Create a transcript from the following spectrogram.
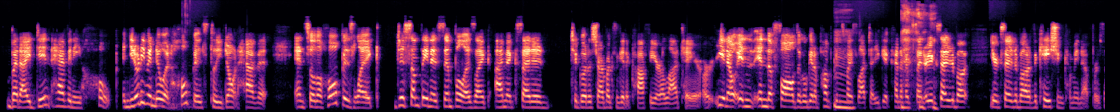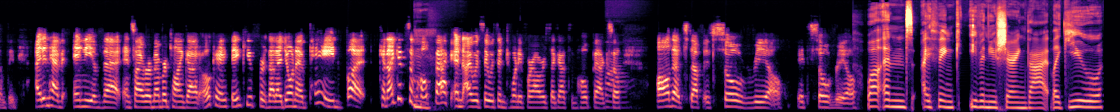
but I didn't have any hope. And you don't even know what hope is till you don't have it. And so the hope is like just something as simple as like I'm excited to go to Starbucks and get a coffee or a latte or, or you know, in in the fall to go get a pumpkin mm. spice latte. You get kind of excited. Are you excited about you're excited about a vacation coming up or something. I didn't have any of that. And so I remember telling God, okay, thank you for that. I don't have pain, but can I get some mm. hope back? And I would say within 24 hours, I got some hope back. Wow. So all that stuff is so real. It's so real. Well, and I think even you sharing that, like you,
